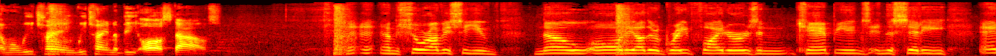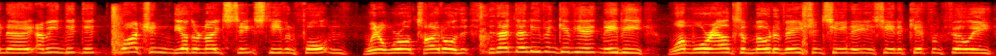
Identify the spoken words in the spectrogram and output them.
and when we train, we train to beat all styles. I'm sure, obviously, you know all the other great fighters and champions in the city. And uh, I mean, did, did, watching the other night Stephen Fulton win a world title, did that, that even give you maybe one more ounce of motivation seeing a, seeing a kid from Philly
